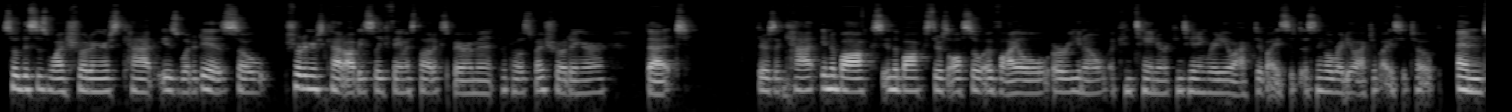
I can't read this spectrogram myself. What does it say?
so this is why Schrödinger's cat is what it is. So Schrödinger's cat, obviously famous thought experiment proposed by Schrödinger that there's a cat in a box. In the box, there's also a vial or you know a container containing radioactive isotope, a single radioactive isotope. And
